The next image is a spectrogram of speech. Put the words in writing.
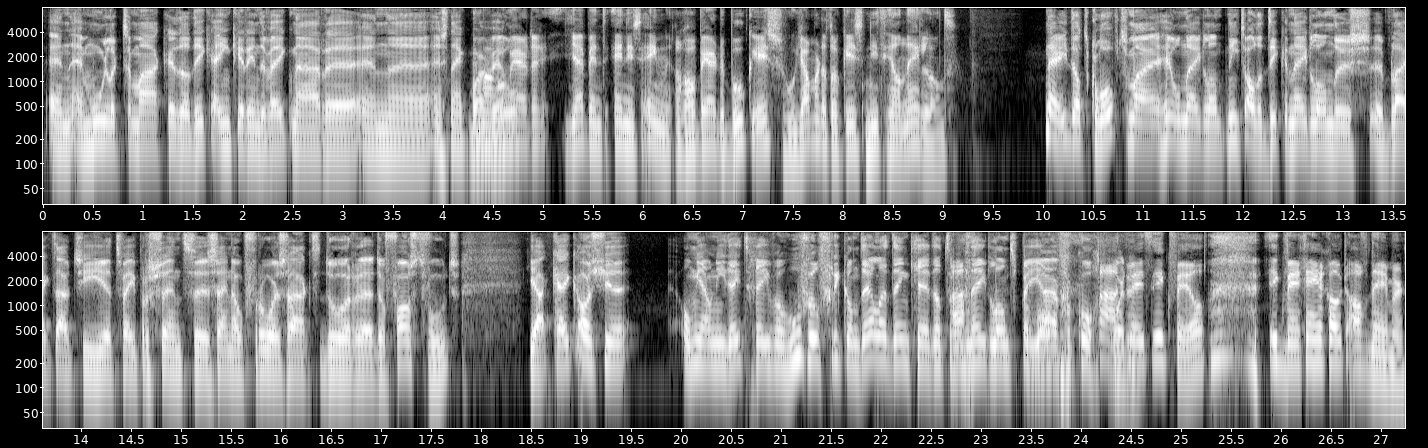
en, en moeilijk te maken dat ik één keer in de week naar uh, een, een snackbar maar wil. Robert, er, jij bent N1. Robert de Boek is, hoe jammer dat ook is, niet heel Nederland. Nee, dat klopt. Maar heel Nederland, niet alle dikke Nederlanders... Uh, blijkt uit die uh, 2% uh, zijn ook veroorzaakt door, door fastfood. Ja, kijk, als je... Om jou een idee te geven, hoeveel frikandellen denk je dat er Ah, in Nederland per jaar verkocht Ah, worden? weet ik veel. Ik ben geen groot afnemer.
